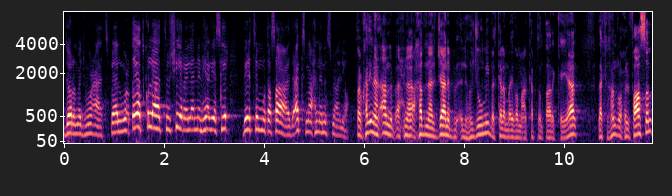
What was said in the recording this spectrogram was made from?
دور المجموعات. فالمعطيات كلها تشير إلى أن الهلال يسير برتم متصاعد عكس ما إحنا نسمع اليوم. طيب خلينا الآن إحنا أخذنا الجانب الهجومي بتكلم أيضا مع الكابتن طارق كيال. لكن خلينا نروح الفاصل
